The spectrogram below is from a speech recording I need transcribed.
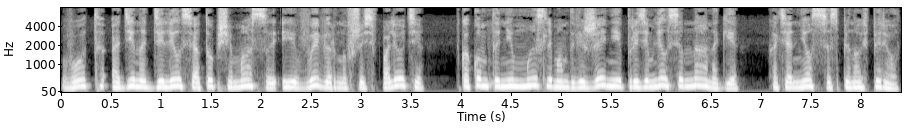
Вот один отделился от общей массы и, вывернувшись в полете, в каком-то немыслимом движении приземлился на ноги, хотя несся спиной вперед.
